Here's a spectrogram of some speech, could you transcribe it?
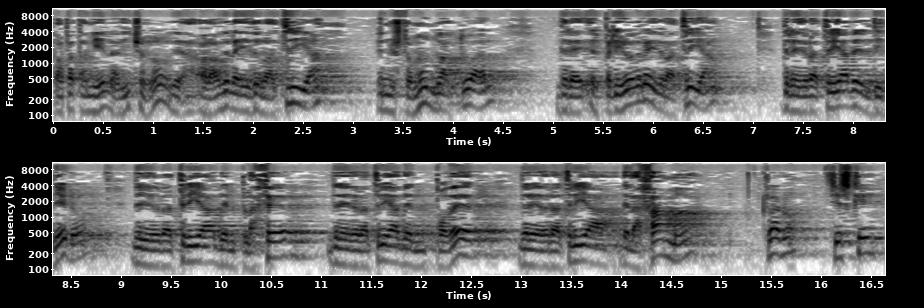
Papa también ha dicho, ¿no? Ha hablado de la idolatría en nuestro mundo actual, del peligro de la idolatría, de la idolatría del dinero, de la idolatría del placer, de la idolatría del poder, de la idolatría de la fama, Claro, si es que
